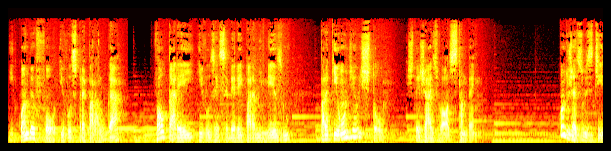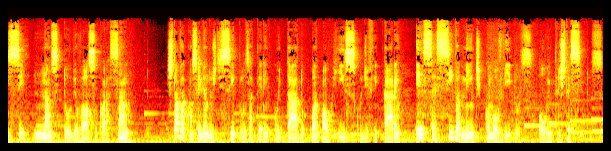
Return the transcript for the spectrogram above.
E quando eu for e vos preparar lugar, voltarei e vos receberei para mim mesmo, para que onde eu estou, estejais vós também. Quando Jesus disse: Não se turbe o vosso coração, estava aconselhando os discípulos a terem cuidado quanto ao risco de ficarem excessivamente comovidos ou entristecidos.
